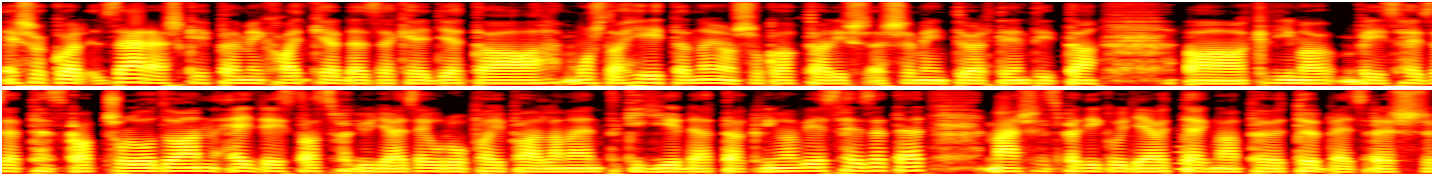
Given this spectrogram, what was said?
És akkor zárásképpen még hagyd kérdezzek egyet, a, most a héten nagyon sok aktuális esemény történt itt a, a klímavészhelyzethez kapcsolódóan. Egyrészt az, hogy ugye az Európai Parlament kihirdette a klímavészhelyzetet, másrészt pedig ugye, hogy tegnap több ezres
